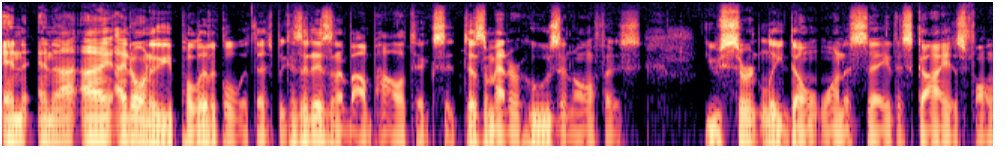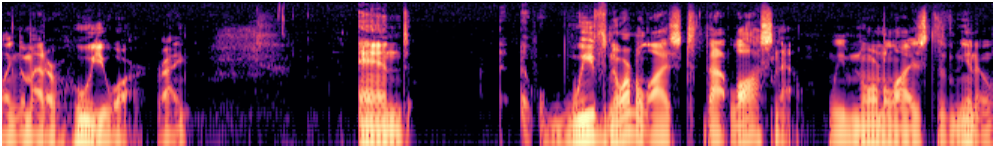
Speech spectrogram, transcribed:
and and I, I don't want to be political with this because it isn't about politics. It doesn't matter who's in office. You certainly don't want to say the sky is falling no matter who you are, right? And we've normalized that loss now. We've normalized, the, you know,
